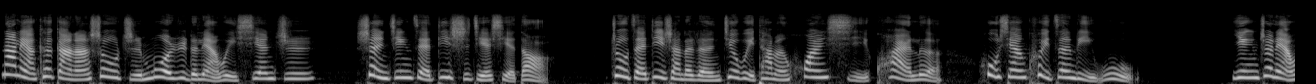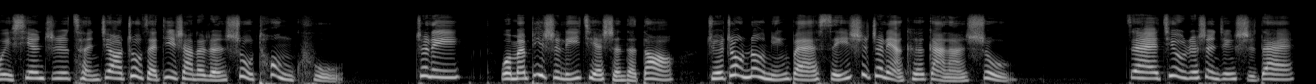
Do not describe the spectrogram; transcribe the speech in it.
那两棵橄榄树指末日的两位先知。圣经在第十节写道：“住在地上的人就为他们欢喜快乐，互相馈赠礼物。”因这两位先知曾叫住在地上的人受痛苦。这里我们必须理解神的道。着重弄明白谁是这两棵橄榄树。在旧约圣经时代，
